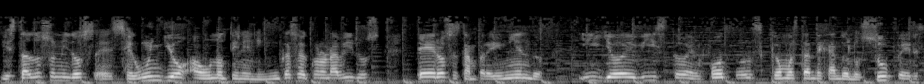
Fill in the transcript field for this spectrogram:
Y Estados Unidos, eh, según yo, aún no tiene ningún caso de coronavirus, pero se están previniendo. Y yo he visto en fotos cómo están dejando los supers.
